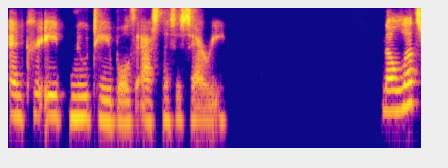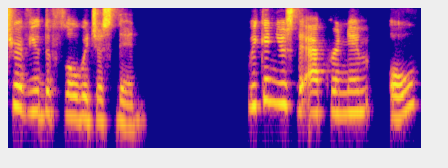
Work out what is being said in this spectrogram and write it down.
and create new tables as necessary. Now let's review the flow we just did. We can use the acronym OPS,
